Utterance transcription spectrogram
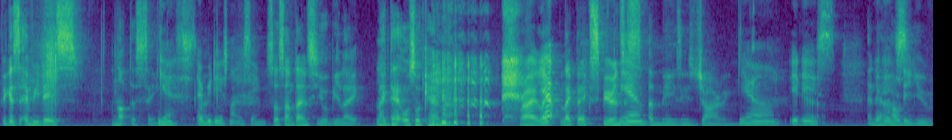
Because every day is not the same. Yes, every day is not the same. So sometimes you'll be like, like that also can, ah." right? Like Yep. like the experience is amazing, it's jarring. Yeah, it Yeah. is. And then It how is. did you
